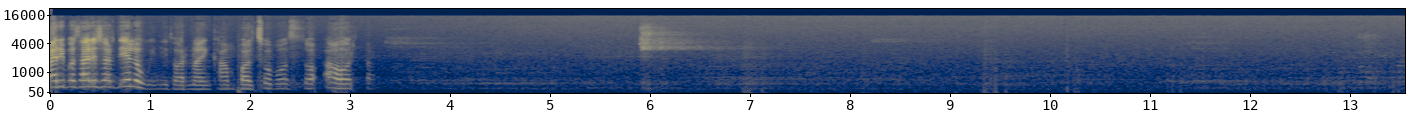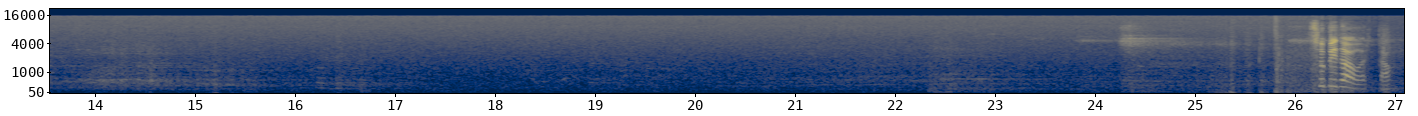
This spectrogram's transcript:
Va a riposare Ciardiello, quindi torna in campo al suo posto a Orta. subito a Orta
